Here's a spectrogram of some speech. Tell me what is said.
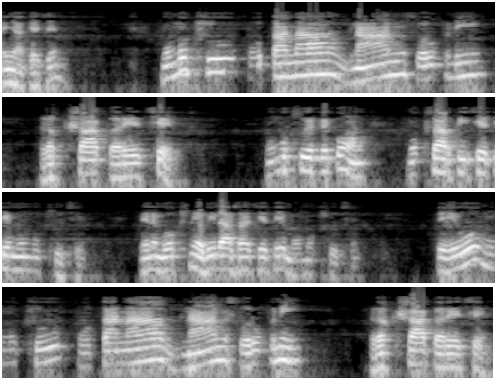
અહીંયા કહે છે, મુમુક્ષુ પોતાના જ્ઞાન સ્વરૂપની રક્ષા કરે છે. મુમુક્ષુ એટલે કોણ? મોક્ષાર્થી છે તે મુમુક્ષુ છે. એને મોક્ષની અભિલાષા છે તે મુમુક્ષુ છે. તો એવો મુમુક્ષુ પોતાના જ્ઞાન સ્વરૂપની રક્ષા કરે છે.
